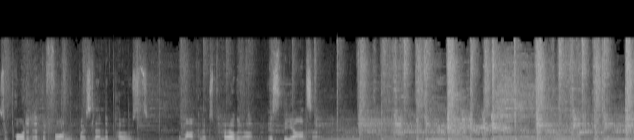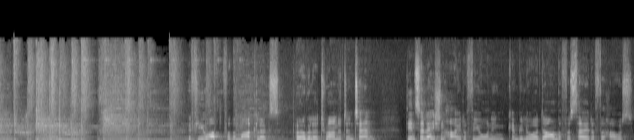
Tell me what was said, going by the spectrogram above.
supported at the front by slender posts, the Markilux Pergola, is the answer. If you opt for the Markilux Pergola 210, the installation height of the awning can be lowered down the facade of the house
